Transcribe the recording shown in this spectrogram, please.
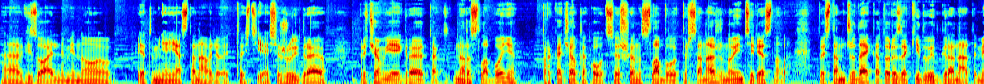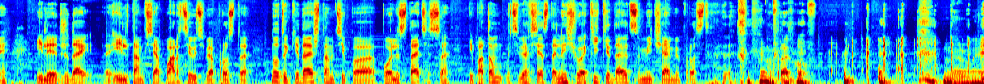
э, визуальными, но это меня не останавливает. То есть я сижу играю, причем я играю так на расслабоне, прокачал какого-то совершенно слабого персонажа, но интересного. То есть там джедай, который закидывает гранатами, или джедай, или там вся партия у тебя просто, ну ты кидаешь там типа поле статиса, и потом у тебя все остальные чуваки кидаются мечами просто врагов. Нормально.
